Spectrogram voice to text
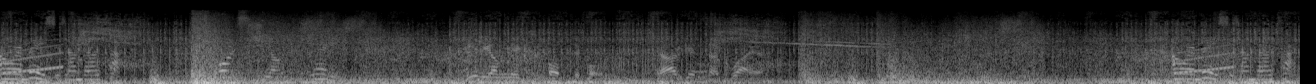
Our base is under attack. Helium mix optimal. Target acquired. Our base is under attack.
